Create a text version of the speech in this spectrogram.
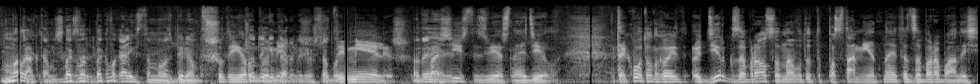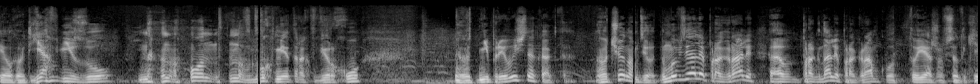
Мало ли там, бэк-вокалистом мы вас берем. Что ты ерунду мелешь? Ты мелешь. Басист, известное дело. Так вот, он говорит, Дирк забрался на вот этот постамент, на этот за барабан и сел. Говорит, я внизу, он ну, в двух метрах вверху. Я говорю, непривычно как-то. Ну, что нам делать? Ну, мы взяли, програли, э, прогнали программку. Вот, то я же все-таки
